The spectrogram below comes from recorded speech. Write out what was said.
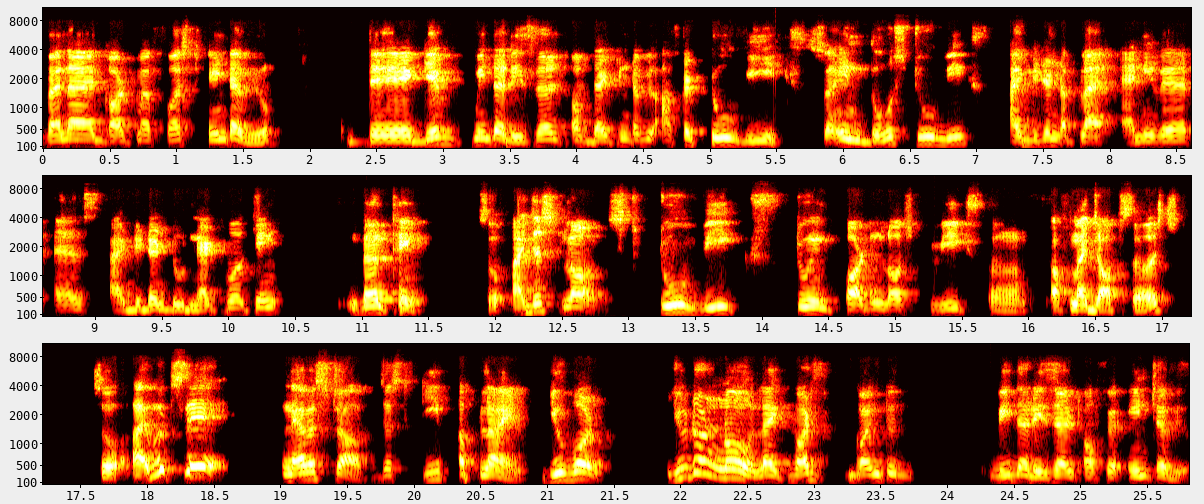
when I got my first interview, they gave me the result of that interview after two weeks. So in those two weeks, I didn't apply anywhere else. I didn't do networking, nothing. So I just lost two weeks, two important lost weeks uh, of my job search. So I would say never stop. Just keep applying. You won't. You don't know like what's going to be the result of your interview.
